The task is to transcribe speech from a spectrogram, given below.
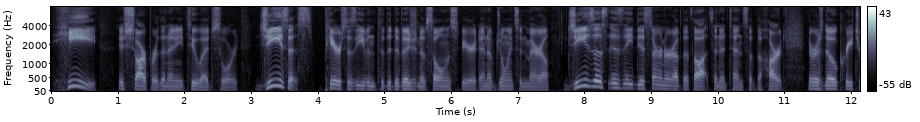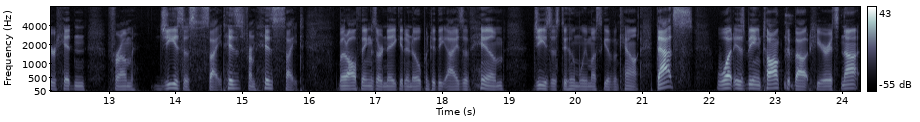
He is sharper than any two edged sword. Jesus pierces even to the division of soul and spirit and of joints and marrow. Jesus is a discerner of the thoughts and intents of the heart. There is no creature hidden from Jesus' sight, his from his sight. But all things are naked and open to the eyes of him, Jesus, to whom we must give account. That's what is being talked about here. It's not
